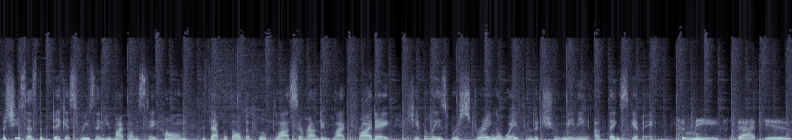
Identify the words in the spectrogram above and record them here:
But she says the biggest reason you might want to stay home is that with all the hoopla surrounding Black Friday, she believes we're straying away from the true meaning of Thanksgiving. To me, that is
